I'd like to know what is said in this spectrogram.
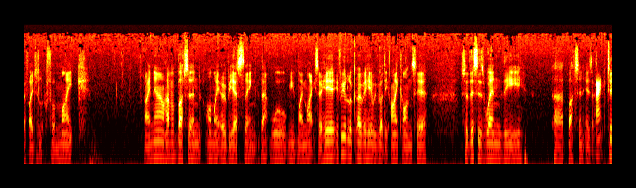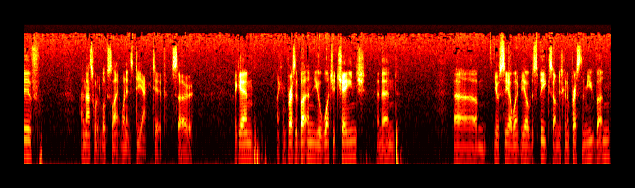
If I just look for mic, I now have a button on my OBS thing that will mute my mic. So here, if we look over here, we've got the icons here. So this is when the uh, button is active, and that's what it looks like when it's deactive. So again, I can press a button, you'll watch it change, and then um, you'll see I won't be able to speak, so I'm just going to press the mute button.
